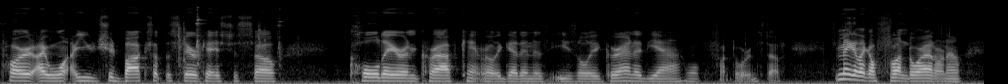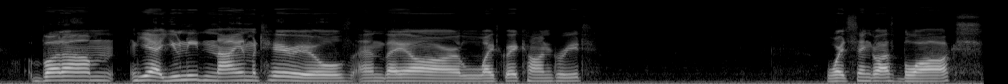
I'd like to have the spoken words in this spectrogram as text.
part, I want you should box up the staircase just so cold air and crap can't really get in as easily. Granted, yeah, well, front door and stuff. Let's make it like a front door, I don't know. But, um, yeah, you need nine materials, and they are light gray concrete, white stained glass blocks,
